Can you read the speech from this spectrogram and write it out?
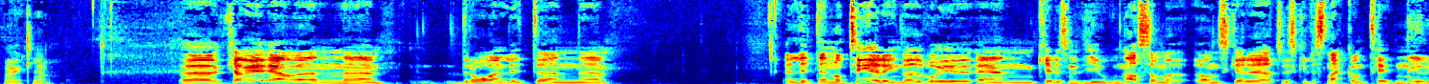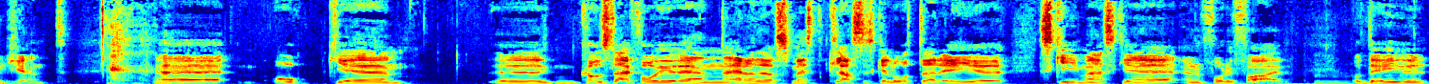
Verkligen. Eh, kan vi även eh, dra en liten eh, en liten notering då. Det var ju en kille som heter Jonas som önskade att vi skulle snacka om Ted Nugent. Och eh, eh, Coast Life har ju en, en av deras mest klassiska låtar är ju Ski Mask eh, and 45. Mm. Och det är ju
